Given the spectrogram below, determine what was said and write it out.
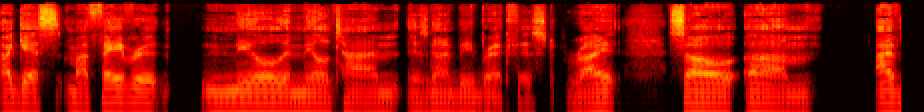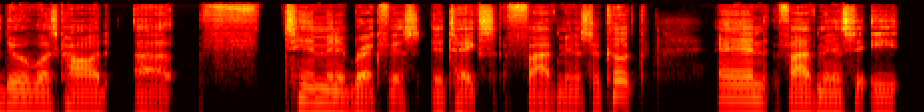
I guess my favorite meal and mealtime is gonna be breakfast, right? So um I do what's called a f- ten minute breakfast. It takes five minutes to cook and five minutes to eat,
